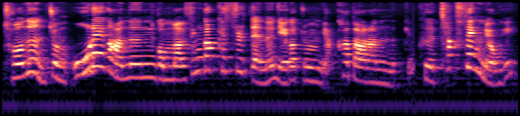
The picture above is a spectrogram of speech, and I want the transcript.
저는 좀 오래 가는 것만 생각했을 때는 얘가 좀 약하다라는 느낌? 그 착색력이?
